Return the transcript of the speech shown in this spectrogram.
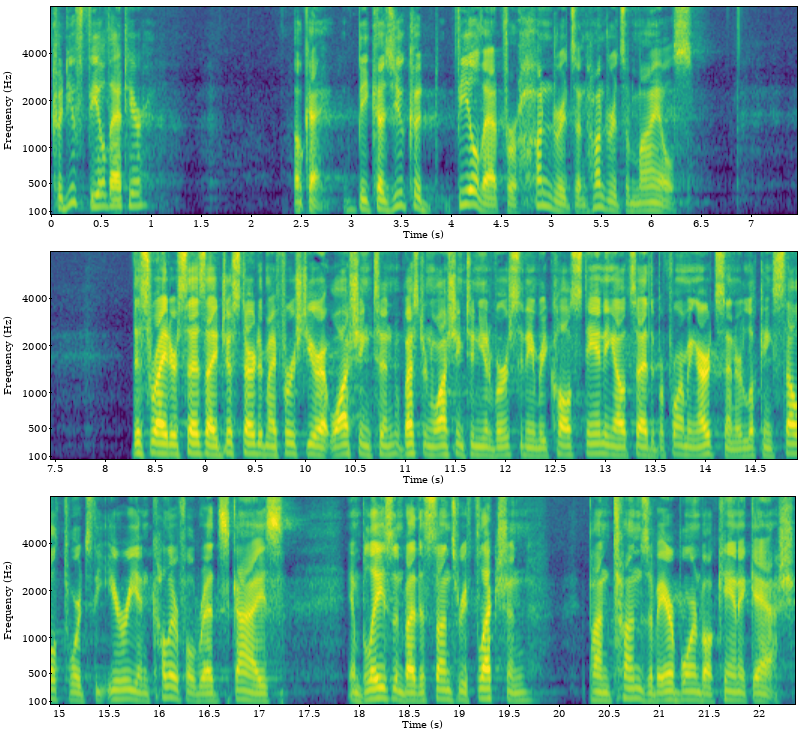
could you feel that here? Okay, because you could feel that for hundreds and hundreds of miles. This writer says, I just started my first year at Washington, Western Washington University, and recalls standing outside the Performing Arts Center looking south towards the eerie and colorful red skies, emblazoned by the sun's reflection upon tons of airborne volcanic ash.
